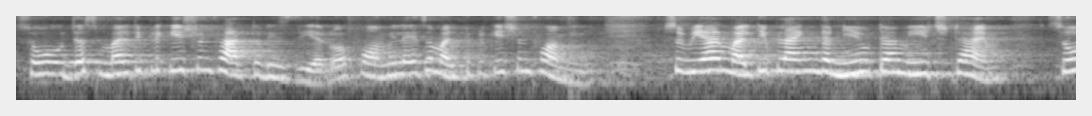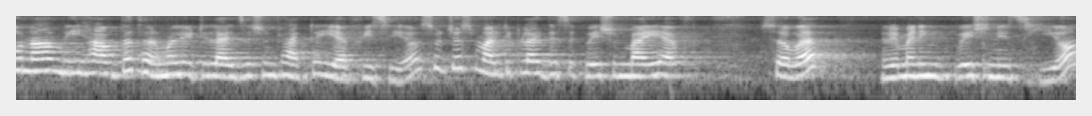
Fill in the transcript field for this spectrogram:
So just multiplication factor is there or formula is a multiplication formula. So we are multiplying the new term each time so now we have the thermal utilization factor F is here. So just multiply this equation by F. So our remaining equation is here.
